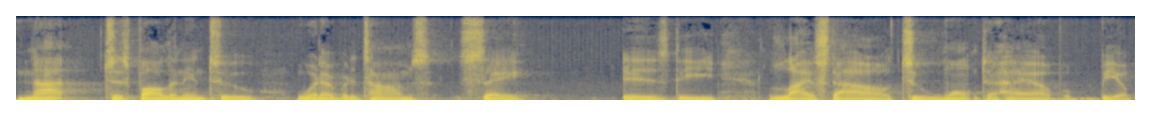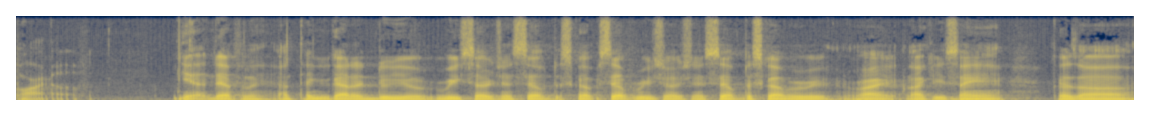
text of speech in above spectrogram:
not just falling into whatever the times say is the lifestyle to want to have or be a part of. Yeah, definitely. I think you got to do your research and self self research and self discovery, right? Like you're saying, because uh,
